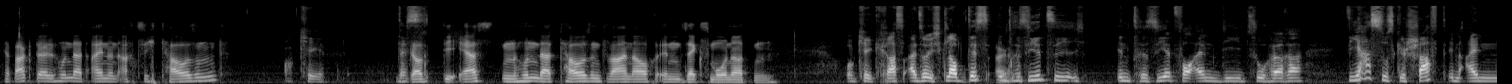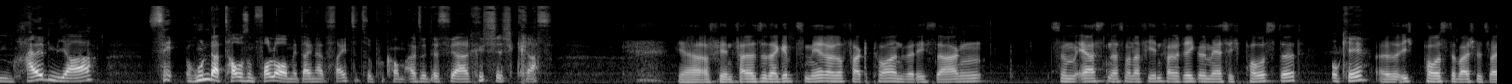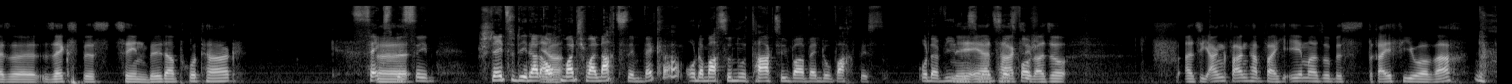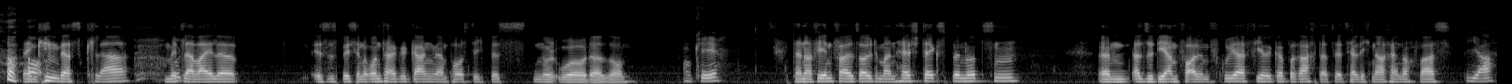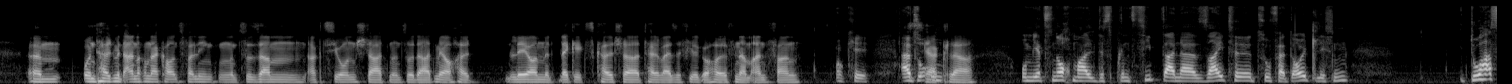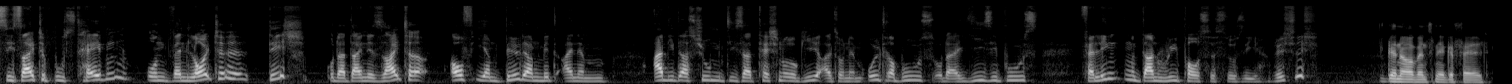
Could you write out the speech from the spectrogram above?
Ich habe aktuell 181.000. Okay. Das ich glaube, die ersten 100.000 waren auch in sechs Monaten. Okay, krass. Also ich glaube, das interessiert sie, interessiert vor allem die Zuhörer. Wie hast du es geschafft, in einem halben Jahr 100.000 Follower mit deiner Seite zu bekommen. Also das ist ja richtig krass. Ja, auf jeden Fall. Also da gibt es mehrere Faktoren, würde ich sagen. Zum ersten, dass man auf jeden Fall regelmäßig postet. Okay. Also ich poste beispielsweise sechs bis zehn Bilder pro Tag. Sechs äh, bis zehn. Stellst du dir dann ja. auch manchmal nachts den Wecker oder machst du nur tagsüber, wenn du wach bist? Oder wie nee, eher tagsüber. Also als ich angefangen habe, war ich eh immer so bis 3, 4 Uhr wach. Dann ging das klar. Mittlerweile ist es ein bisschen runtergegangen, dann poste ich bis 0 Uhr oder so. Okay. Dann auf jeden Fall sollte man Hashtags benutzen. Ähm, also die haben vor allem früher viel gebracht, dazu erzähle ich nachher noch was. Ja. Ähm, und halt mit anderen Accounts verlinken und zusammen Aktionen starten und so. Da hat mir auch halt Leon mit Black X Culture teilweise viel geholfen am Anfang. Okay, also ja um, klar um jetzt nochmal das Prinzip deiner Seite zu verdeutlichen. Du hast die Seite Boosthaven und wenn Leute dich oder deine Seite auf ihren Bildern mit einem Adidas-Schuh mit dieser Technologie, also einem Ultra Boost oder Yeezy Boost, verlinken, dann repostest du sie, richtig? Genau, wenn es mir gefällt.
